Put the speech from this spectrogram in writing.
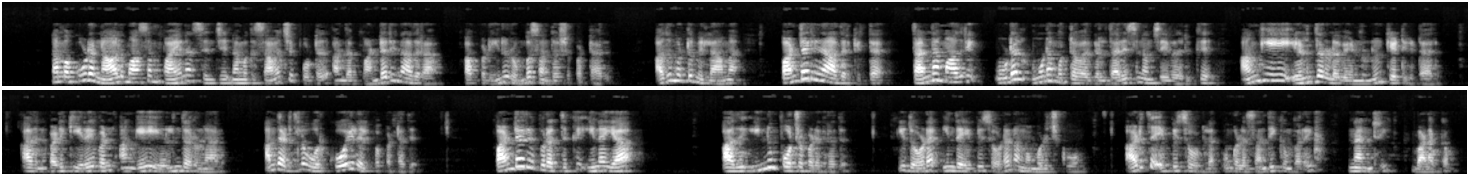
நம்ம கூட நாலு மாசம் பயணம் செஞ்சு நமக்கு சமைச்சு போட்டு அந்த பண்டரிநாதரா அப்படின்னு ரொம்ப சந்தோஷப்பட்டாரு. அது மட்டும் இல்லாம பண்டரிநாதர் கிட்ட தன்னை மாதிரி உடல் ஊனமுற்றவர்கள் தரிசனம் செய்வதற்கு அங்கேயே எழுந்தருள வேண்டும்னு கேட்டுக்கிட்டாரு. அதன்படிக்கு இறைவன் அங்கேயே எழுந்தருளார். அந்த இடத்துல ஒரு கோயில் எழுப்பப்பட்டது. பண்டரிபுரத்துக்கு இணையா அது இன்னும் போற்றப்படுகிறது. இதோட இந்த எபிசோட நம்ம முடிச்சுக்குவோம். அடுத்த எபிசோட்ல உங்களை சந்திக்கும் வரை நன்றி வணக்கம்.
